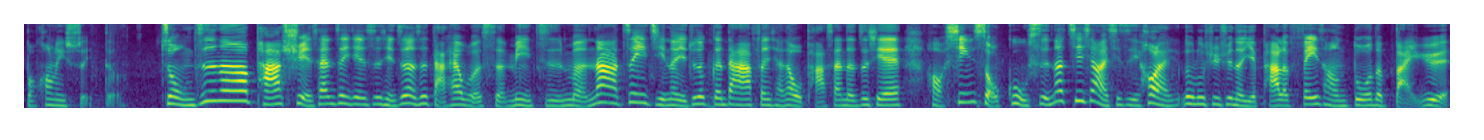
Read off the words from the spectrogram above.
宝矿力水的。总之呢，爬雪山这件事情真的是打开我的神秘之门。那这一集呢，也就是跟大家分享一下我爬山的这些好新手故事。那接下来其实后来陆陆续续呢，也爬了非常多的百越。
